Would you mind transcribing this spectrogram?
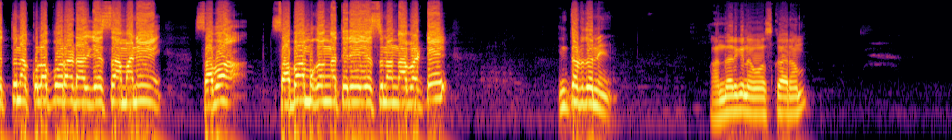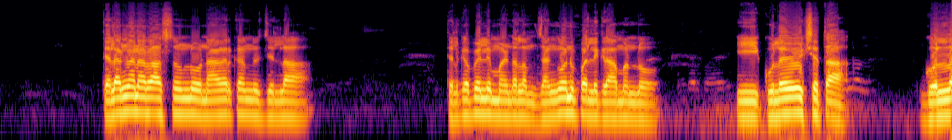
ఎత్తున కుల పోరాటాలు చేస్తామని సభ సభాముఖంగా తెలియజేస్తున్నాం కాబట్టి ఇంతటితోని. అందరికీ నమస్కారం. తెలంగాణ రాష్ట్రంలో నాగర్ కర్నూలు జిల్లా తెలకపల్లి మండలం జంగోనపల్లి గ్రామంలో ఈ కుల వివక్షత గొల్ల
